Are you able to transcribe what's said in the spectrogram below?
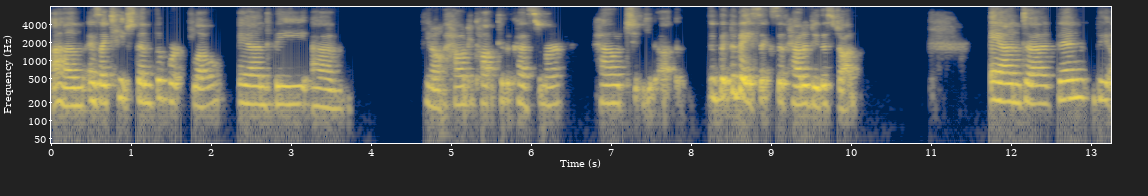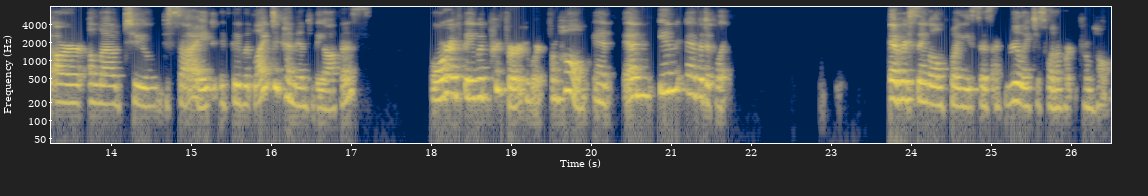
Um, as I teach them the workflow and the um, you know how to talk to the customer, how to uh, the, the basics of how to do this job. And uh, then they are allowed to decide if they would like to come into the office or if they would prefer to work from home. And, and inevitably, every single employee says, I really just want to work from home.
